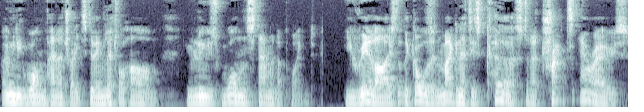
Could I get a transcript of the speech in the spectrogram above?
Only one penetrates, doing little harm. You lose one stamina point. You realise that the golden magnet is cursed and attracts arrows.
